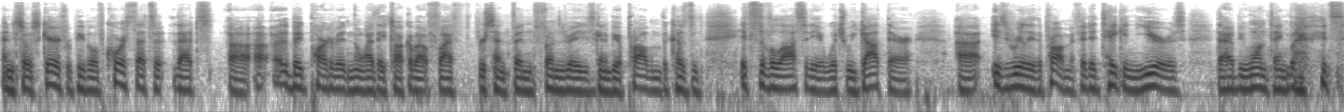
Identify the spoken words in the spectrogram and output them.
and so scary for people. Of course, that's a, that's uh, a big part of it, and why they talk about five percent fund fund rate is going to be a problem because it's the velocity at which we got there uh, is really the problem. If it had taken years, that would be one thing, but it's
